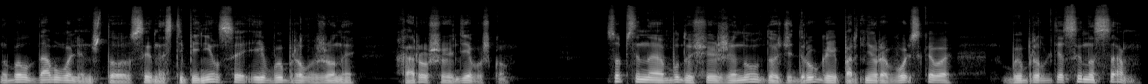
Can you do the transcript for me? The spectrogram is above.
но был доволен, что сын остепенился и выбрал в жены хорошую девушку. Собственно, будущую жену, дочь друга и партнера Вольского, выбрал для сына сам,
